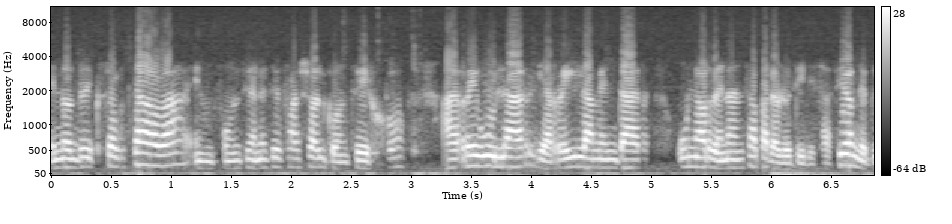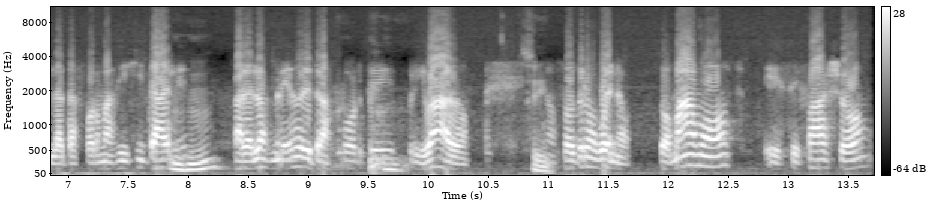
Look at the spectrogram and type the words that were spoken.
en donde exhortaba, en función de ese fallo, al Consejo a regular y a reglamentar una ordenanza para la utilización de plataformas digitales para los medios de transporte privado. Nosotros, bueno, tomamos ese fallo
